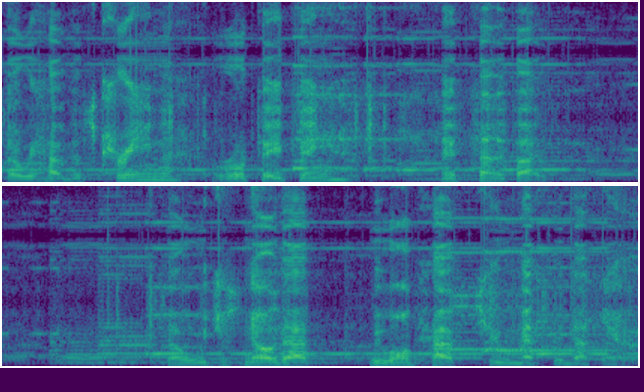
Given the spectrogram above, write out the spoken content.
So we have the screen rotating and it's sanitized. So we just know that we won't have to mess with that later.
